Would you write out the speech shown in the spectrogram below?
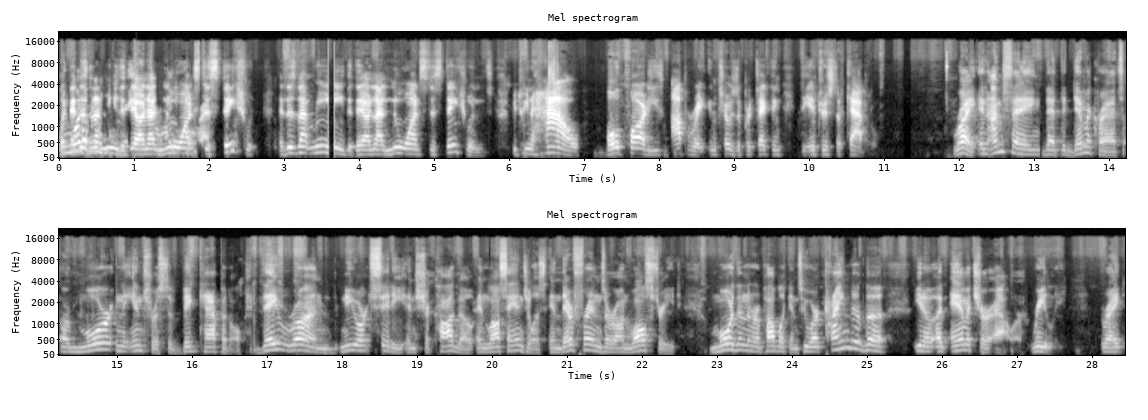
But that does not mean that there are not nuanced distinctions. That does not mean that there are not nuanced distinctions between how both parties operate in terms of protecting the interests of capital. Right. And I'm saying that the Democrats are more in the interest of big capital. They run New York City and Chicago and Los Angeles, and their friends are on Wall Street more than the Republicans, who are kind of a, you know, an amateur hour, really. Right.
